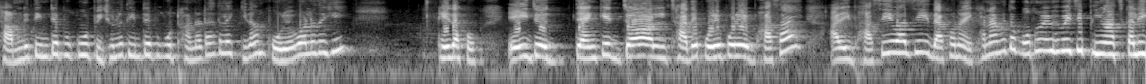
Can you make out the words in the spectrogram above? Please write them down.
সামনে তিনটে পুকুর, পিছনে তিনটে পুকুর। ঠান্ডাটা তাহলে কিরাম পড়বে বলো দেখি? এই দেখো, এই যে ট্যাঙ্কের জল ছাদে পড়ে পড়ে ভাসায়, আর এই ভাসিয়ে ভাসিয়ে দেখো না, এখানে আমি তো প্রথমে ভেবেছি পেঁয়াজকালি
